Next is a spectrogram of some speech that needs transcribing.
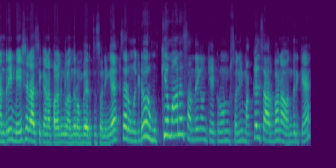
நன்றி. மேஷராசிக்கான பலன்களை வந்து ரொம்ப எடுத்து சொன்னீங்க. சார் உங்ககிட்ட ஒரு முக்கியமான சந்தேகம் கேட்கணும்னு சொல்லி மக்கள் சார்பாக நான் வந்திருக்கேன்.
